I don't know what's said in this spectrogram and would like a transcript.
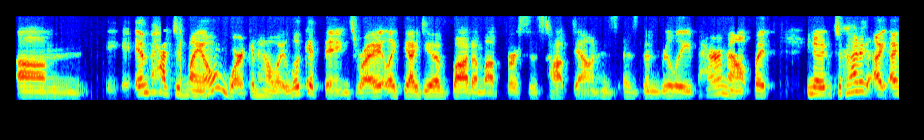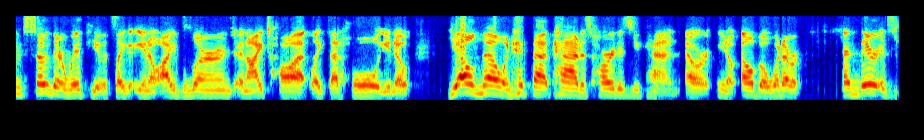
um, impacted my own work and how i look at things right? Like the idea of bottom up versus top down has, has been really paramount but you know to kind of I, i'm so there with you. It's like you know i've learned and i taught like that whole you know yell no and hit that pad as hard as you can or you know elbow whatever and there is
